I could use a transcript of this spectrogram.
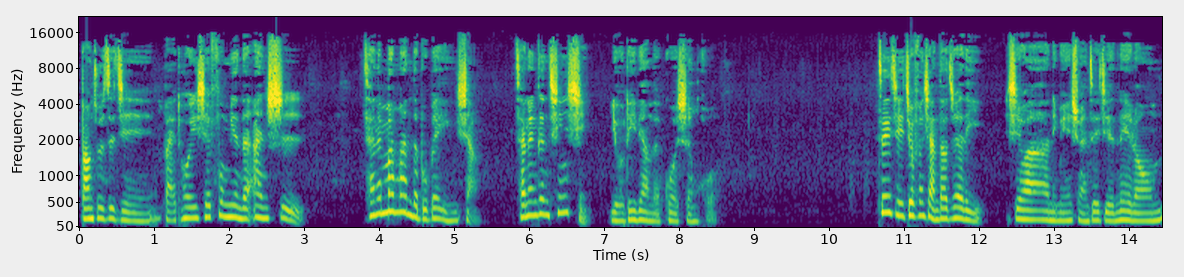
帮助自己摆脱一些负面的暗示，才能慢慢的不被影响，才能更清醒、有力量的过生活。这一集就分享到这里，希望你们也喜欢这一集的内容。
